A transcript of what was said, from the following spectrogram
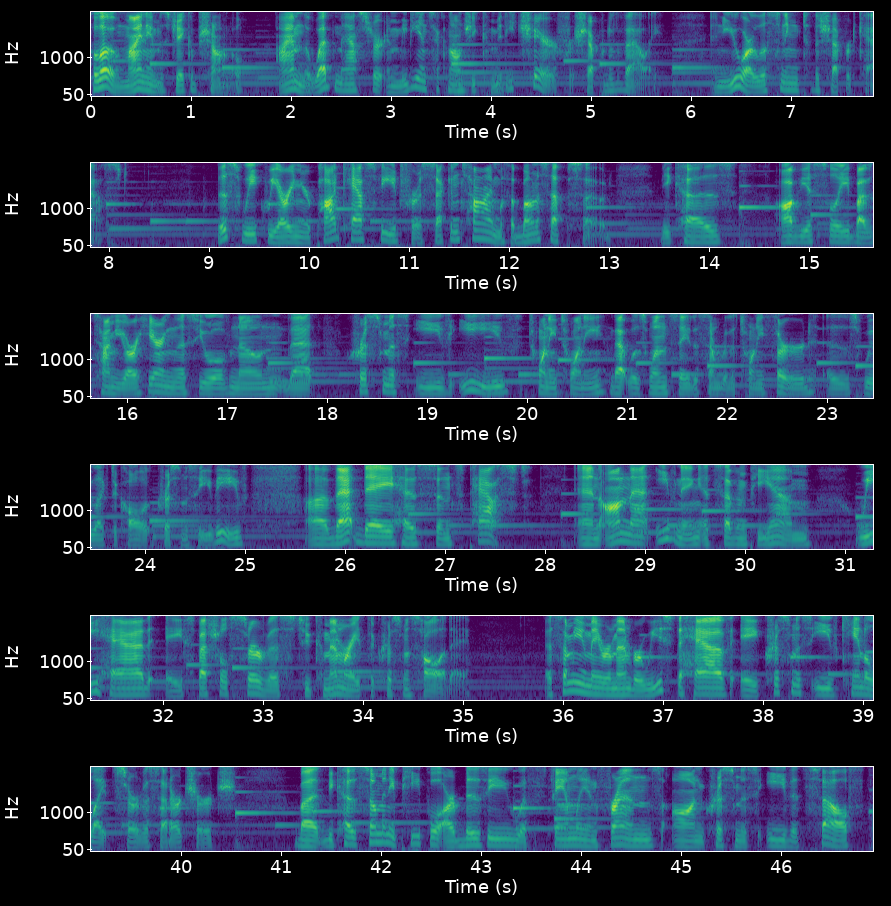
Hello, my name is Jacob Schandel. I am the Webmaster and Media and Technology Committee Chair for Shepherd of the Valley, and you are listening to the Shepherdcast. This week we are in your podcast feed for a second time with a bonus episode, because obviously by the time you are hearing this, you will have known that Christmas Eve Eve 2020, that was Wednesday, December the 23rd, as we like to call it Christmas Eve Eve, uh, that day has since passed. And on that evening at 7 p.m., we had a special service to commemorate the Christmas holiday. As some of you may remember, we used to have a Christmas Eve candlelight service at our church, but because so many people are busy with family and friends on Christmas Eve itself,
